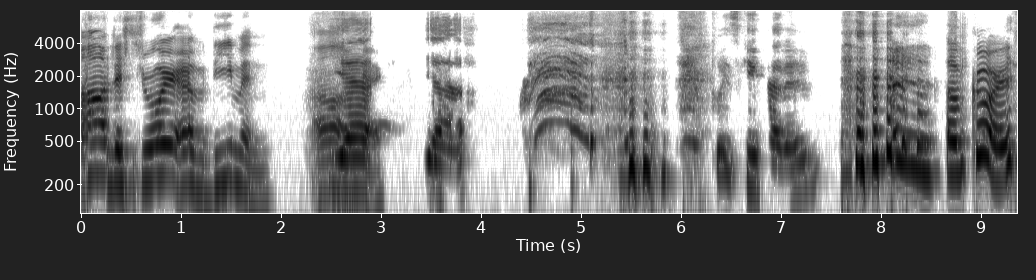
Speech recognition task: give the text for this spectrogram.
Oh, destroyer of demon. Oh, Yeah. okay. yeah. Please keep that in. of course.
